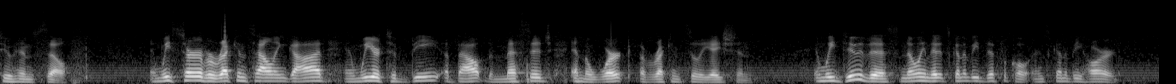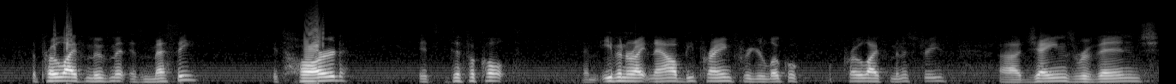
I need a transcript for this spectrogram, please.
to himself. And we serve a reconciling God, and we are to be about the message and the work of reconciliation. And we do this knowing that it's going to be difficult and it's going to be hard. The pro life movement is messy, it's hard, it's difficult. And even right now, be praying for your local pro life ministries. Uh, Jane's Revenge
